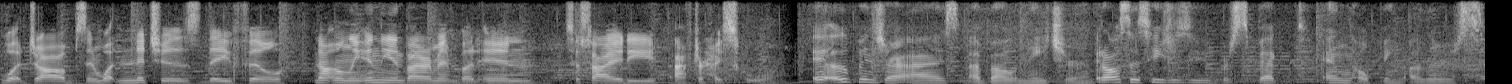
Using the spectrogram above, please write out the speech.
what jobs and what niches they fill, not only in the environment, but in society after high school. It opens your eyes about nature. It also teaches you respect and helping others.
